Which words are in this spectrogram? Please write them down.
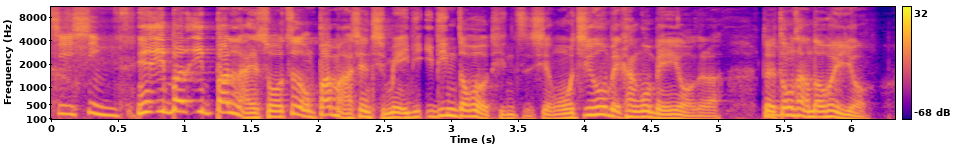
因为一般一般来说，这种斑马线前面一定一定都会有停止线，我几乎没看过没有的了。对，通常都会有。嗯，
